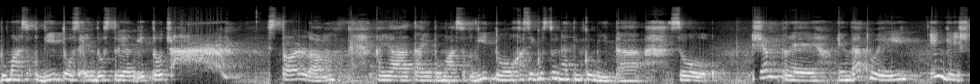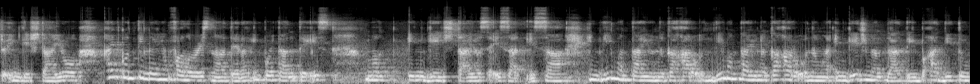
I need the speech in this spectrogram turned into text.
pumasok dito sa industriyang ito. Char! Star lang. Kaya tayo pumasok dito kasi gusto natin kumita. So, syempre, in that way, engage to engage tayo. Kahit kunti lang yung followers natin, ang importante is mag-engage tayo sa isa't isa. Hindi man tayo nagkakaroon, hindi man tayo nagkakaroon ng mga engagement dati, baka dito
